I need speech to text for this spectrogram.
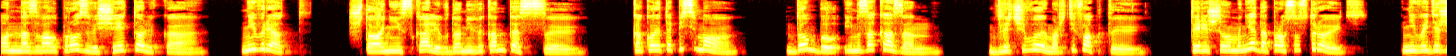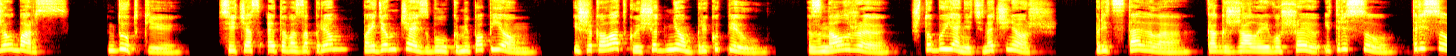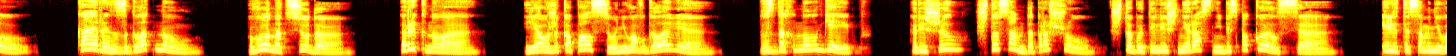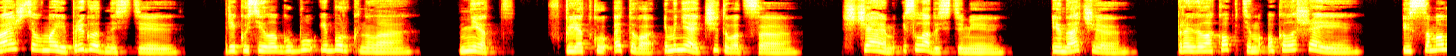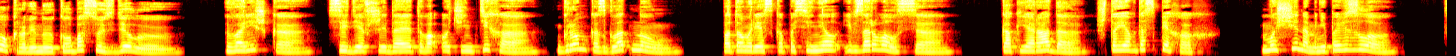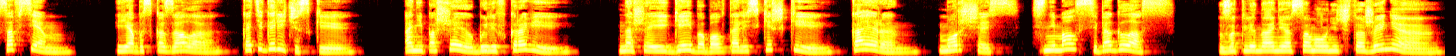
Он назвал прозвище и только. Не врет. Что они искали в доме Викантессы. Какое-то письмо. Дом был им заказан. Для чего им артефакты? Ты решил мне допрос устроить? Не выдержал Барс. Дудки. Сейчас этого запрем, пойдем чай с булками попьем. И шоколадку еще днем прикупил. Знал же, что буянить начнешь. Представила, как сжала его шею и трясу, трясу. Кайрен сглотнул. «Вон отсюда!» Рыкнула. Я уже копался у него в голове. Вздохнул Гейб. Решил, что сам допрошу, чтобы ты лишний раз не беспокоился. Или ты сомневаешься в моей пригодности?» Прикусила губу и буркнула. «Нет, в клетку этого и мне отчитываться. С чаем и сладостями. Иначе...» Провела когтем около шеи. Из самого кровяную колбасу сделаю». Воришка, сидевший до этого очень тихо, громко сглотнул. Потом резко посинел и взорвался. Как я рада, что я в доспехах. Мужчинам не повезло. Совсем. Я бы сказала, категорически. Они по шею были в крови. На шее Гейба болтались кишки. Кайрон, морщась, снимал с себя глаз. «Заклинание самоуничтожения?»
